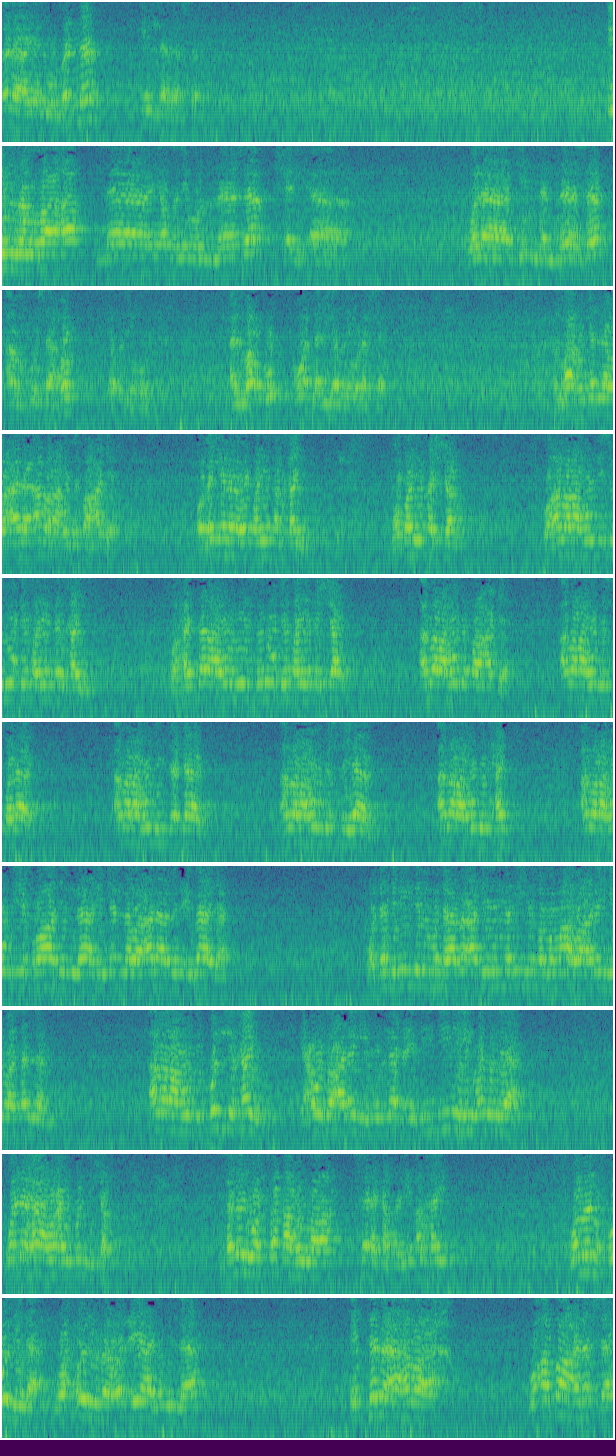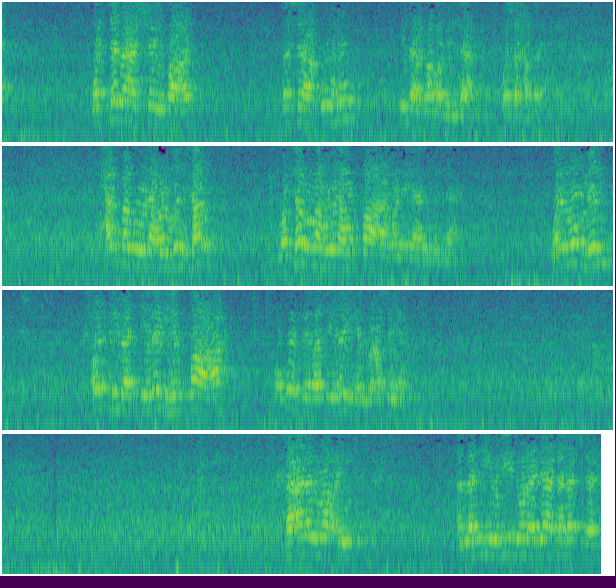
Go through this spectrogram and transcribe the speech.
فلا يلومن إلا نفسه. إن الله لا يظلم الناس شيئا. ولكن الناس أنفسهم يظلمون. المرء هو الذي يظلم نفسه. الله جل وعلا أمره بطاعته وبين له طريق الخير وطريق الشر وأمره بسلوك طريق الخير وحذره من سلوك طريق الشر. أمره بطاعته أمره بالصلاة أمره بالزكاة أمره بالصيام أمره بالحج. أمره بإفراد الله جل وعلا بالعبادة وتجريد المتابعة للنبي صلى الله عليه وسلم. أمره بكل خير يعود عليه بالنفع في دينه ودنياه ونهاه عن كل شر. فمن وفقه الله سلك طريق الخير. ومن خذل وحرم والعياذ بالله اتبع هواه وأطاع نفسه واتبع الشيطان فساقوه إلى غضب الله وسخطه. حببوا له المنكر وكرهوا له الطاعة والعياذ بالله. والمؤمن حببت إليه الطاعة وبغضت إليه المعصية. فعلى المرء الذي يريد نجاة نفسه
